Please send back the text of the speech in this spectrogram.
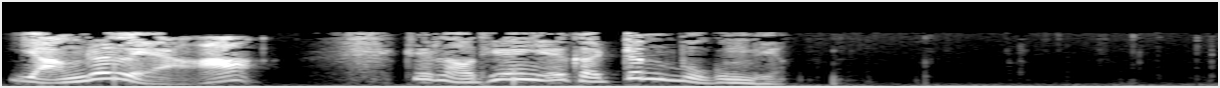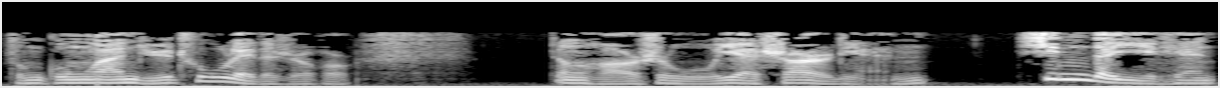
养着俩，这老天爷可真不公平。从公安局出来的时候，正好是午夜十二点。新的一天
